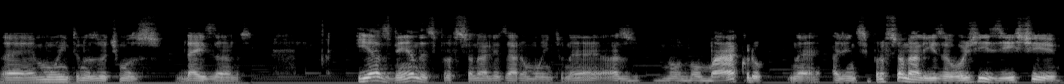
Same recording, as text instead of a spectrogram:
é, muito nos últimos 10 anos. E as vendas se profissionalizaram muito, né? As, no, no, macro, né? A gente se profissionaliza. Hoje existe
